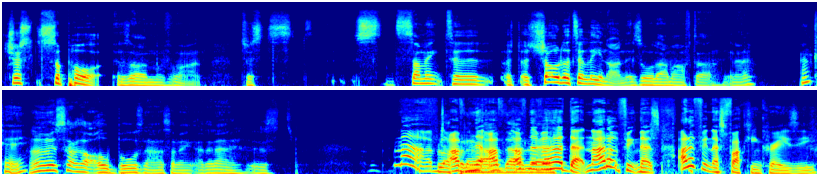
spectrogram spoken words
just support is all I'm on. Just s- s- something to a, a shoulder to lean on is all I'm after. You know. Okay. I know it's kind of got old balls now or something. I don't know. It's Just, Nah, I've, I've, ne- I've, I've never heard that. No, I don't think that's. I don't think that's fucking crazy.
